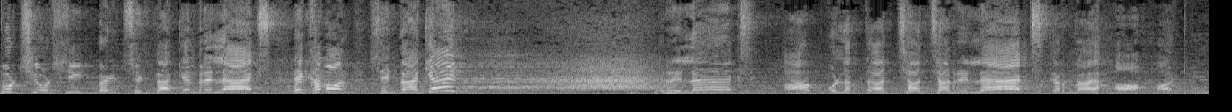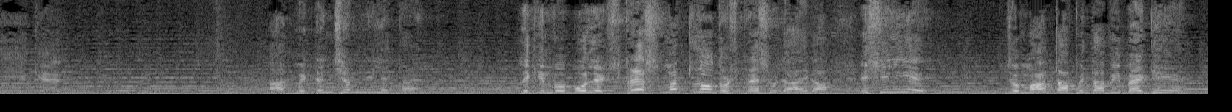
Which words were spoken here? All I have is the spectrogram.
put your seat belt sit back and relax on sit back and relax आपको लगता है अच्छा अच्छा रिलैक्स करना है। हाँ हाँ ठीक है। आदमी टेंशन नहीं लेता है। लेकिन वो बोले स्ट्रेस मत लो तो स्ट्रेस हो जाएगा। इसीलिए जो माता पिता भी बैठे हैं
